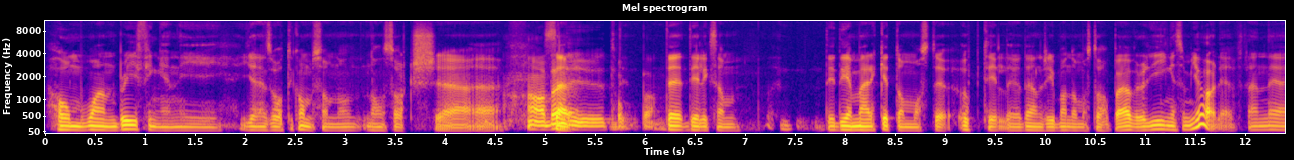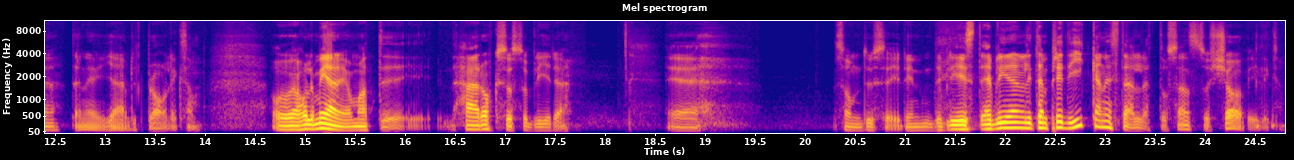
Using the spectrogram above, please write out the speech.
Home One-briefingen i Jens återkom som någon, någon sorts... Uh, Ja, den här, är ju toppen. det, det är liksom... Det är det märket de måste upp till, det är den ribban de måste hoppa över och det är ingen som gör det. Den är, den är jävligt bra liksom. Och jag håller med dig om att eh, här också så blir det eh, som du säger, det, blir, det blir en liten predikan istället och sen så kör vi liksom.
